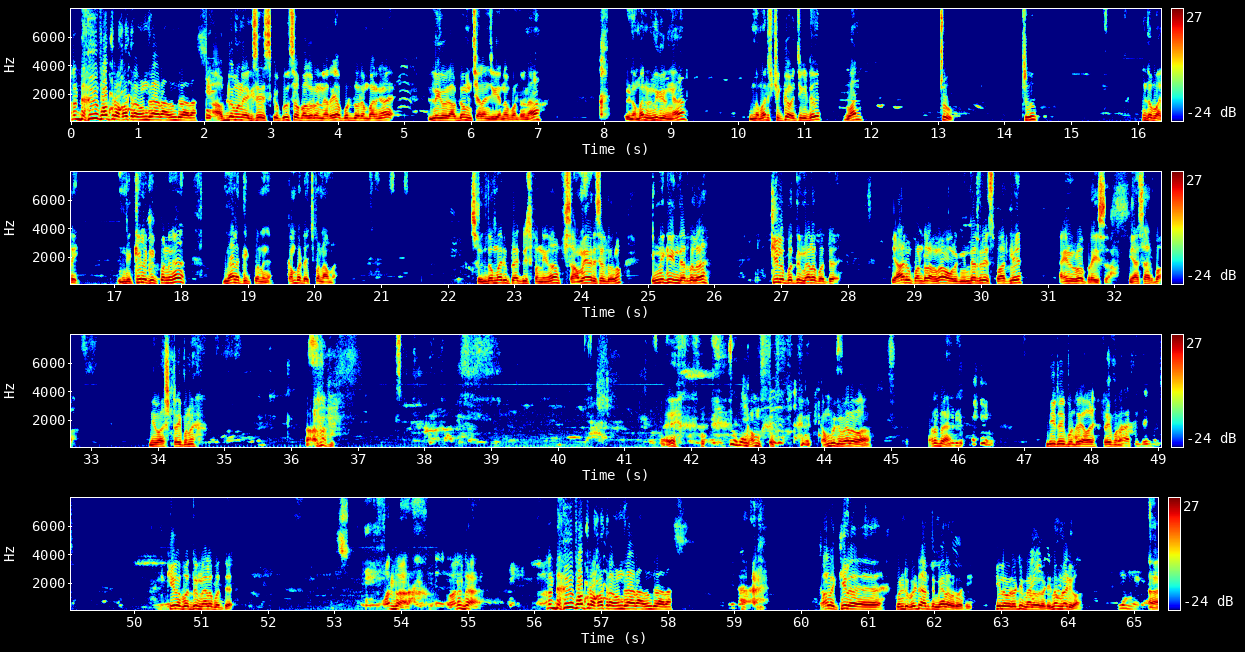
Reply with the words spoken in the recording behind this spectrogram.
பாத்துறா பாத்துறா விழுந்துறாரா விழுந்துறாரா. Abdomen எக்ஸசைஸ்க்கு புதுசா பாக்குறோம் நிறைய போட்டு வரேன் பாருங்க. இன்னைக்கு ஒரு அப்டமன் சேலஞ்சுக்கு என்ன பண்றேன்னா இந்த மாதிரி நின்றுக்குங்க இந்த மாதிரி ஸ்டிக்கை வச்சுக்கிட்டு ஒன் டூ டூ இந்த மாதிரி. இங்க கீழே கிளிக் பண்ணுங்க மேலே கிளிக் பண்ணுங்க. கம்பை டச் பண்ணாம. ஸோ இந்த மாதிரி ப்ராக்டிஸ் பண்ணீங்கன்னா செமையா ரிசல்ட் வரும். இன்னைக்கு இந்த இடத்துல கீழே பத்து மேலே பத்து. யாரு பண்றாங்களோ அவங்களுக்கு இந்த இடத்துல ஸ்பாட்லயே ஐநூறுரூவா ப்ரைஸ் ஏன் சார்பா நீ வாஸ் ட்ரை பண்ணு. கம்புக்கு மேல வா. வரட்டேன் நீ ட்ரை பண்றியா? ட்ரை பண்ண. கீழே பத்து மேல பத்து. வரட்டா. வரட்டா. வரட்டா. பாத்துறா பாத்துறா வந்துடாரா விழுந்துறாரா காலை கீழே கொண்டு போயிட்டு அடுத்து மேல ஒரு வாட்டி. கீழே ஒரு வாட்டி மேல ஒரு வாட்டி. இன்னும் முன்னாடி வா. ஆ.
